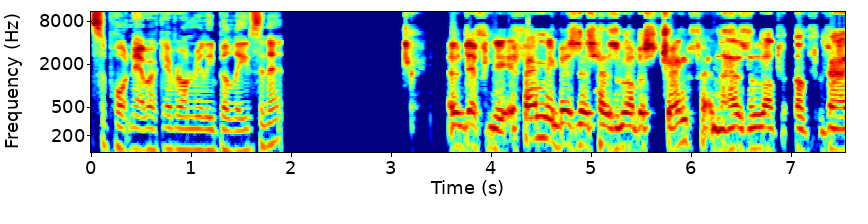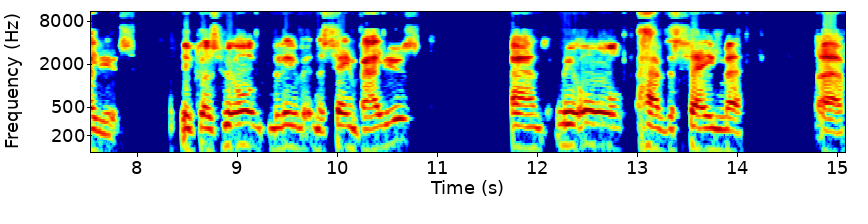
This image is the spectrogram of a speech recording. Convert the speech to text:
support network? Everyone really believes in it. Oh, definitely. A family business has a lot of strength and has a lot of values because we all believe in the same values and we all have the same uh, uh,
